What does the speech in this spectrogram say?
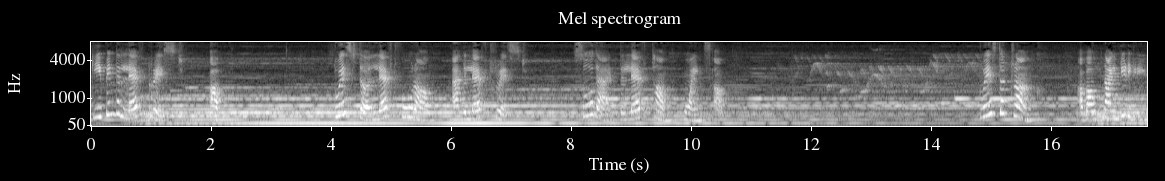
Keeping the left wrist up. Twist the left forearm and the left wrist so that the left thumb points up. Twist the trunk about 90 degree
